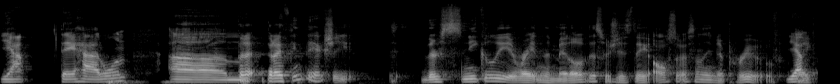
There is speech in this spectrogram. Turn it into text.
Yeah, they had one. Um But I- but I think they actually they're sneakily right in the middle of this, which is they also have something to prove. Yep. Like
